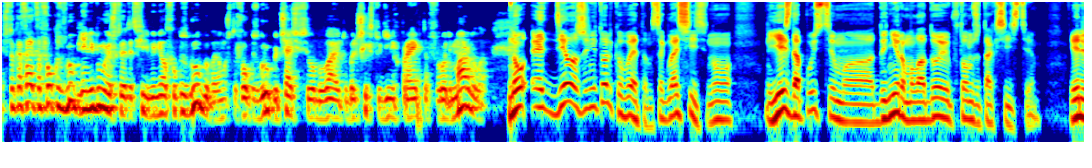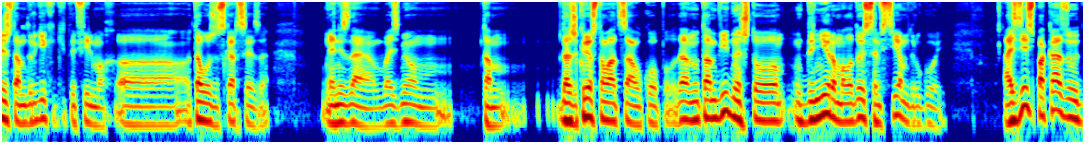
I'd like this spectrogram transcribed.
Что касается фокус-групп, я не думаю, что этот фильм имел фокус-группы, потому что фокус-группы чаще всего бывают у больших студийных проектов вроде Марвела. Ну, э, дело же не только в этом, согласись. Ну, есть, допустим, э, Де Ниро молодой в том же «Таксисте». Или же там в других каких-то фильмах э, того же Скорсезе. Я не знаю, возьмем там даже «Крестного отца» у Коппола, да, ну там видно, что Де Ниро молодой совсем другой. А здесь показывают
